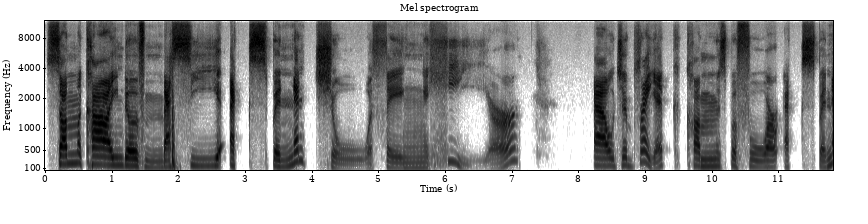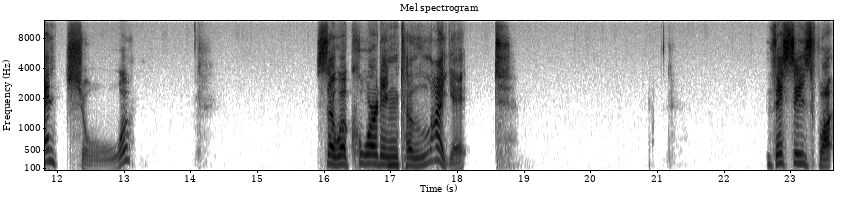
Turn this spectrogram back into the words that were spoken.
some kind of messy exponential thing here algebraic comes before exponential. So according to LIAT, this is what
